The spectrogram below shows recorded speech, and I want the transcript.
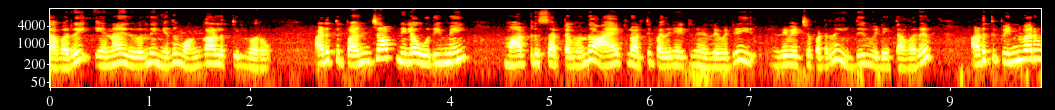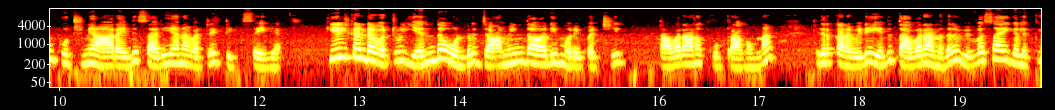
தவறு. ஏன்னா இது வந்து இங்கே வந்து வங்காளத்தில் வரும். அடுத்து பஞ்சாப் நில உரிமை மாற்று சட்டம் வந்து ஆயிரத்தி தொள்ளாயிரத்தி பதினெட்டில் நிறைவேற்றி நிறைவேற்றப்பட்டது. இது விடை தவறு. அடுத்து பின்வரும் கூற்றினை ஆராய்ந்து சரியானவற்றை டிக் செய்க. கீழ்கண்டவற்றுள் எந்த ஒன்று ஜாமீன்தாரி முறை பற்றி தவறான கூற்றாகும்னா இதற்கான விடை எது தவறானதுன்னு விவசாயிகளுக்கு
